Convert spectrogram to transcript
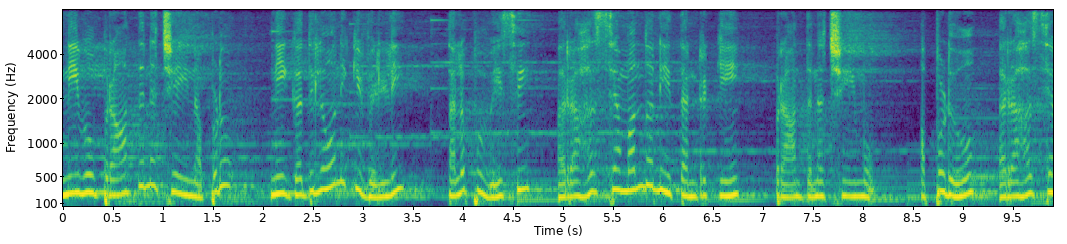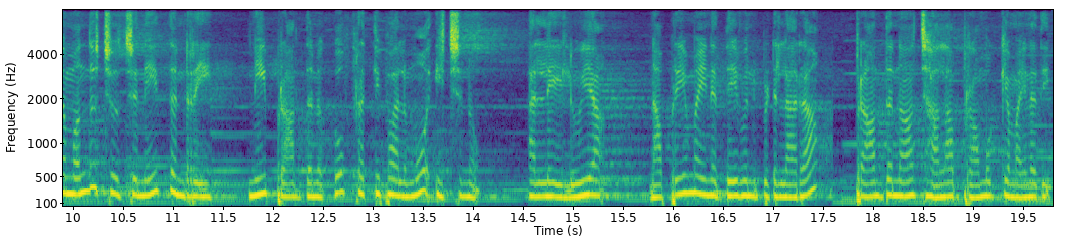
నీవు ప్రార్థన చేయనప్పుడు నీ గదిలోనికి వెళ్ళి తలుపు వేసి రహస్యమందు నీ తండ్రికి ప్రార్థన చేయము. అప్పుడు రహస్యమందు చూచని తండ్రి నీ ప్రార్థనకు ప్రతిఫలము ఇచ్చును. హల్లే నా ప్రియమైన దేవుని బిడ్డలారా ప్రార్థన చాలా ప్రాముఖ్యమైనది.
